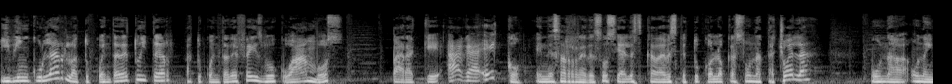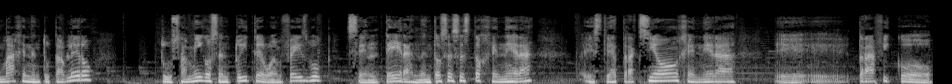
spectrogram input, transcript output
y vincularlo a tu cuenta de Twitter, a tu cuenta de Facebook o a ambos para que haga eco en esas redes sociales cada vez que tú colocas una tachuela, una, una imagen en tu tablero, tus amigos en Twitter o en Facebook se enteran. Entonces esto genera este, atracción, genera eh, tráfico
